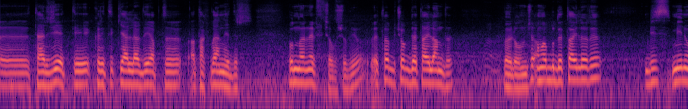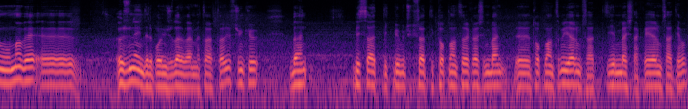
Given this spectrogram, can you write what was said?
e, tercih ettiği kritik yerlerde yaptığı ataklar nedir? Bunların hepsi çalışılıyor. Ve tabii çok detaylandı böyle olunca. Ama bu detayları biz minimuma ve e, özüne indirip oyunculara verme taraftarıyız. Çünkü ben bir saatlik, bir buçuk saatlik toplantılara karşı ben e, toplantımı yarım saat, 25 dakika, yarım saat yapıp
